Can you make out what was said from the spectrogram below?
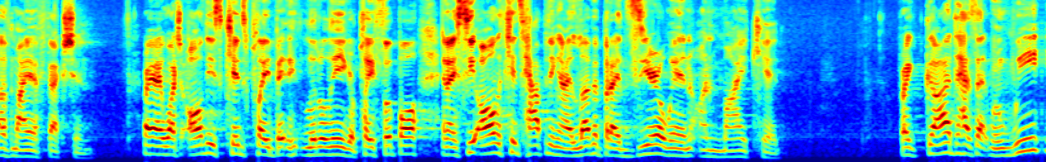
of my affection. Right? I watch all these kids play Little League or play football, and I see all the kids happening, and I love it, but I'd zero in on my kid. Right? God has that. When we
